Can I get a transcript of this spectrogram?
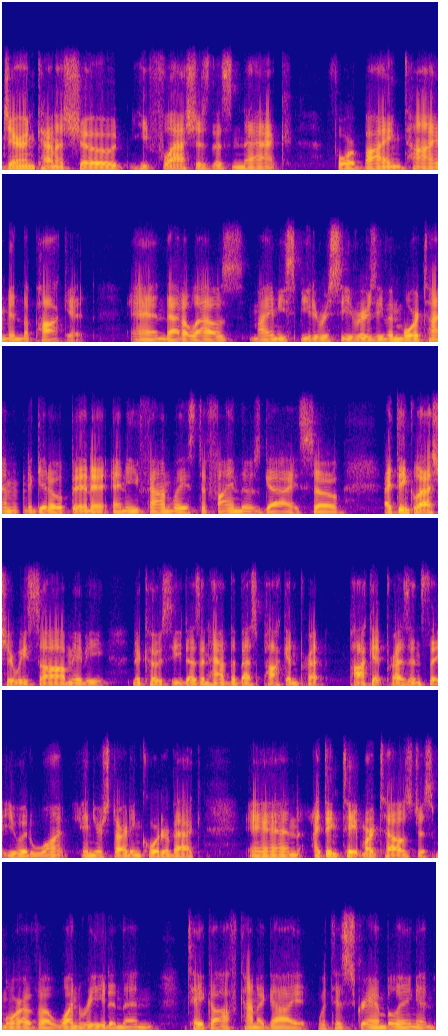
Jarren kind of showed he flashes this knack for buying time in the pocket and that allows Miami speedy receivers even more time to get open, and he found ways to find those guys. So I think last year we saw maybe N'Kosi doesn't have the best pocket pre- pocket presence that you would want in your starting quarterback. And I think Tate Martell's just more of a one read and then take off kind of guy with his scrambling and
